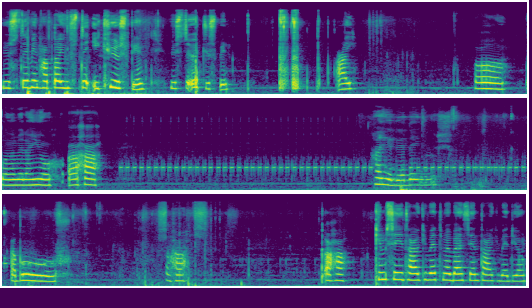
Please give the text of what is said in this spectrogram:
Yüzde bin hatta yüzde iki yüz bin. Yüzde üç yüz bin. Ay. Aa, bana veren yok. Aha. Hayır ya değilmiş. Abu. Aha. Aha. Kimseyi takip etme ben seni takip ediyorum.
